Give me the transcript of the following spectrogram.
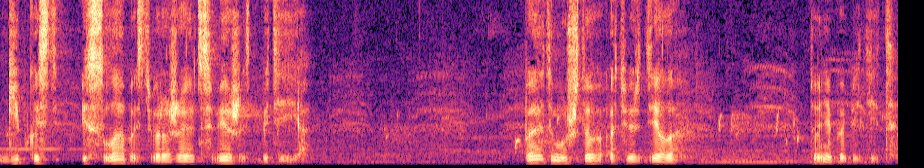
Гибкость и слабость выражают свежесть бытия. Поэтому, что отвердело – то не победит.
